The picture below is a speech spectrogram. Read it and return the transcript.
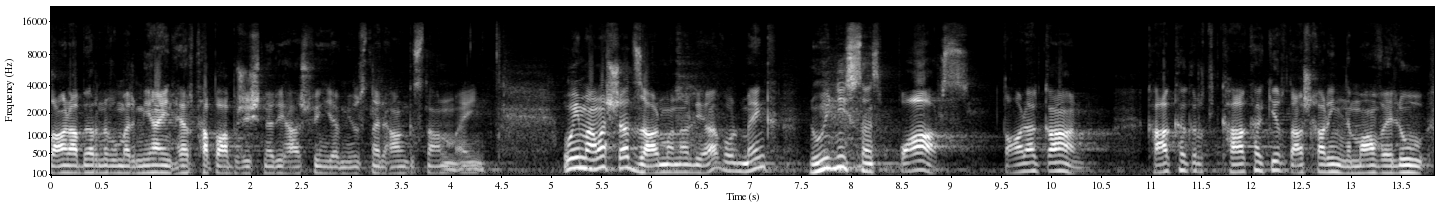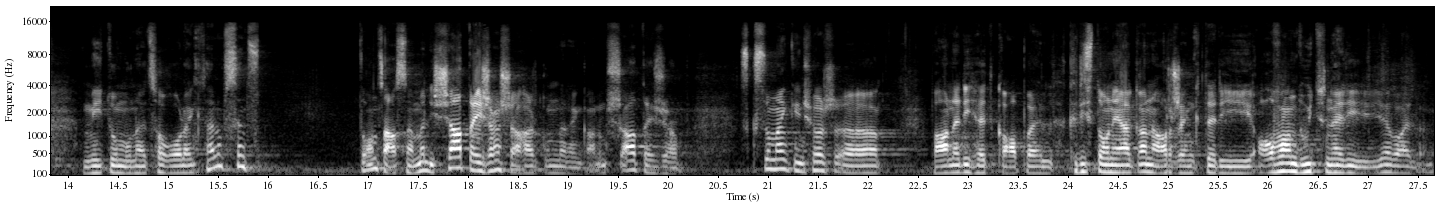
ծանրաբեռնվում էր միայն հերթապաբժիշկների հաշվին եւ մյուսները հանգստանում էին։ Ու իմ համար շատ զարմանալի է, որ մենք նույնիսկ sense པարս, տարական քաղաքակիրթ աշխարհին նմանվելու միտում ունեցող օրենքներում sense ոնց ասեմ, էլի շատ էժան շահարկումներ են անում, շատ էժան։ Սկսում ենք ինչ որ բաների հետ կապել, քրիստոնեական արժենքների, ավանդույթների եւ այլն։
